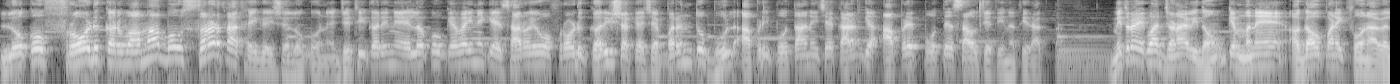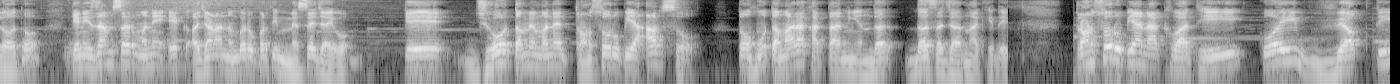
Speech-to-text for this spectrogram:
લોકો ફ્રોડ કરવામાં બહુ સરળતા થઈ ગઈ છે લોકોને. જેથી કરીને એ લોકો કહેવાય ને કે સારો એવો ફ્રોડ કરી શકે છે, પરંતુ ભૂલ આપણી પોતાની છે, કારણ કે આપણે પોતે સાવચેતી નથી રાખતા. મિત્રો, એક વાત જણાવી દઉં કે મને અગાઉ પણ એક ફોન આવેલો હતો કે, નિઝામ સર, મને એક અજાણા નંબર ઉપરથી મેસેજ આવ્યો કે, જો તમે મને ત્રણસો રૂપિયા આપશો, તો હું તમારા ખાતાની અંદર દસ હજાર નાખી દઈશ. ત્રણસો રૂપિયા નાખવાથી કોઈ વ્યક્તિ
